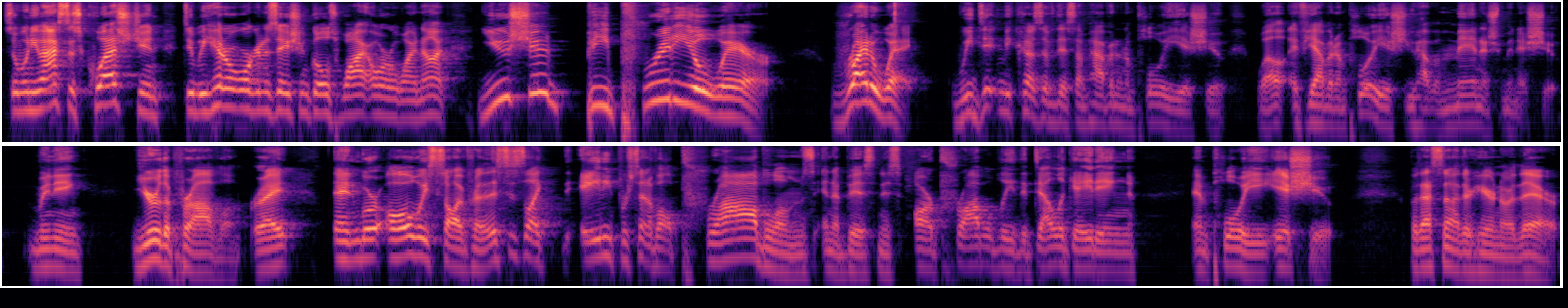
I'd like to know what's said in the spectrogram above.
So when you ask this question, did we hit our organization goals? Why or why not? You should be pretty aware right away. We didn't because of this. I'm having an employee issue. Well, if you have an employee issue, you have a management issue, meaning you're the problem, right? And we're always solving for that. This is like 80% of all problems in a business are probably the delegating employee issue. But that's neither here nor there.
